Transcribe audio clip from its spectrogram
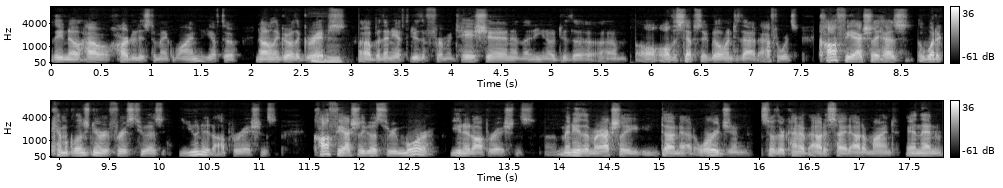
they know how hard it is to make wine. You have to not only grow the grapes, uh, but then you have to do the fermentation and then you know do the um, all, all the steps that go into that afterwards. Coffee actually has what a chemical engineer refers to as unit operations. Coffee actually goes through more unit operations. Uh, many of them are actually done at origin, so they're kind of out of sight, out of mind. And then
